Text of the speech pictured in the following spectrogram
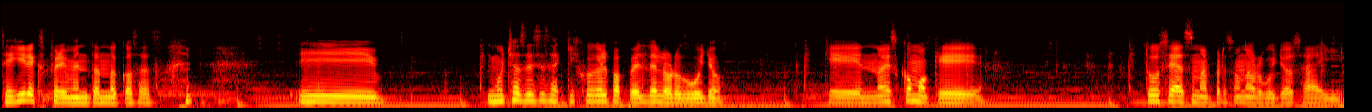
seguir experimentando cosas. y muchas veces aquí juega el papel del orgullo, que no es como que tú seas una persona orgullosa y,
